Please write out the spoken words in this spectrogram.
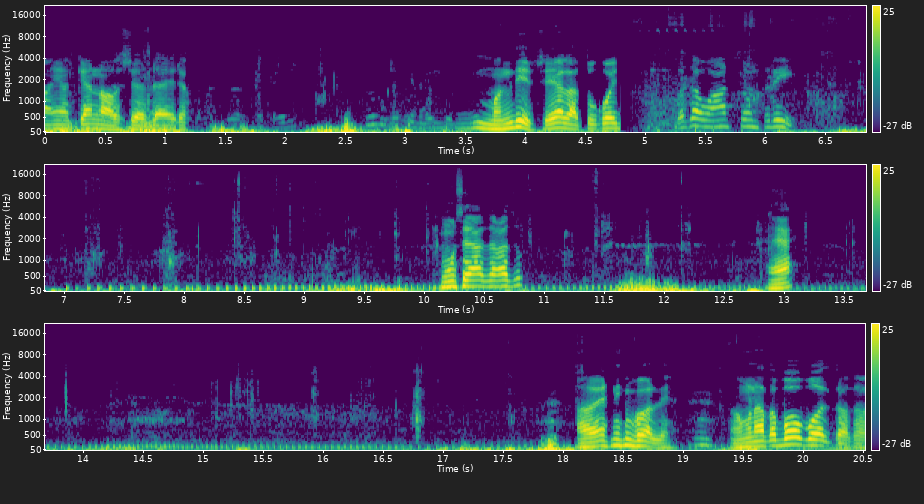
અહીંયા કેનાલ છે ડાયરેક્ટ મંદિર છે એલા તું કોઈ બતાવો આઠસો ત્રીસ. હું છે આજ રાજુ? હે? હવે નહીં બોલે. હમણાં તો બહુ બોલતો હતો.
